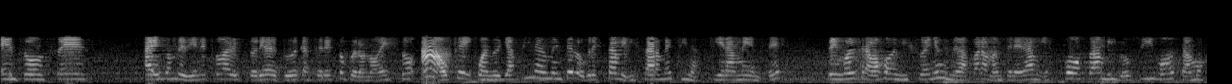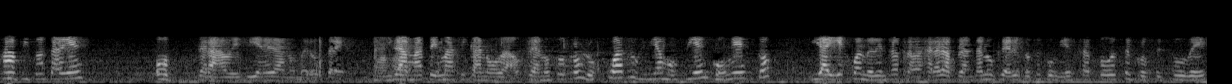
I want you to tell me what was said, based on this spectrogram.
Entonces, ahí es donde viene toda la historia de tuve que hacer esto, pero no esto. Ah, ok, cuando ya finalmente logré estabilizarme financieramente, tengo el trabajo de mis sueños y me da para mantener a mi esposa, a mis dos hijos, estamos happy, todo está bien. Otra vez viene la número tres. Y la matemática no da. O sea, nosotros los cuatro vivíamos bien con esto y ahí es cuando él entra a trabajar a la planta nuclear, entonces comienza todo este proceso de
